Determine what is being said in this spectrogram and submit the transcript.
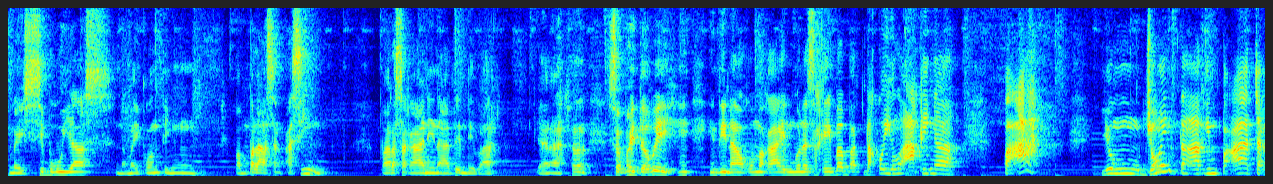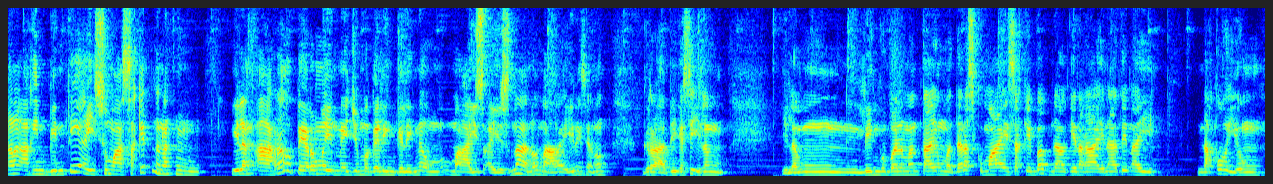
may sibuyas, na may konting pampalasang asin para sa kanin natin, di ba? Yan, so by the way, hindi na ako kumakain muna sa kebab at nako yung aking ah, paa, yung joint ng aking paa at saka ng aking binti ay sumasakit na ng ilang araw pero ngayon medyo magaling-galing na, um- umaayos-ayos na, no? Makakainis, ano? Grabe kasi ilang ilang linggo ba naman tayong madalas kumain sa kebab na kinakain natin ay nako yung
